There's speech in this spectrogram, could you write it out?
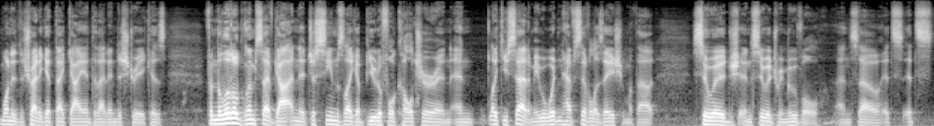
wanted to try to get that guy into that industry because from the little glimpse I've gotten, it just seems like a beautiful culture. And, and like you said, I mean, we wouldn't have civilization without sewage and sewage removal. And so it's it's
